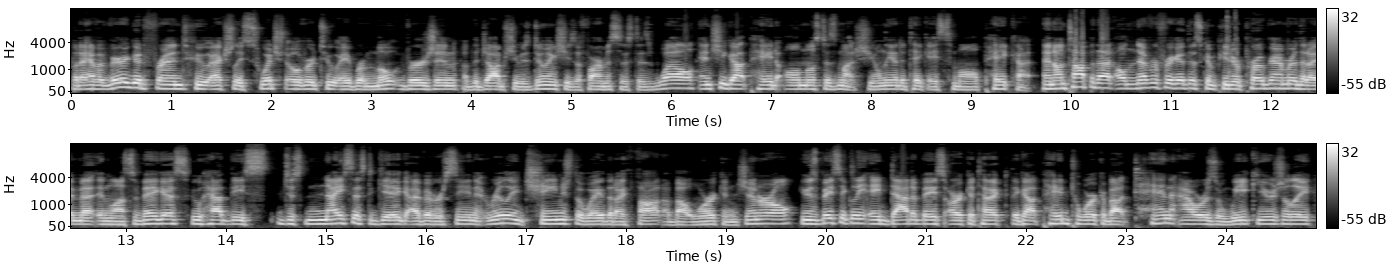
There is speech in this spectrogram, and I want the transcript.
but I have a very good friend who actually switched over to a remote version of the job she was doing. She's a pharmacist as well, and she got paid almost as much. She only had to take a small pay cut. And on top of that, I'll never forget this computer programmer that I met in Las Vegas who had these just nice nicest gig I've ever seen. It really changed the way that I thought about work in general. He was basically a database architect that got paid to work about 10 hours a week usually,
